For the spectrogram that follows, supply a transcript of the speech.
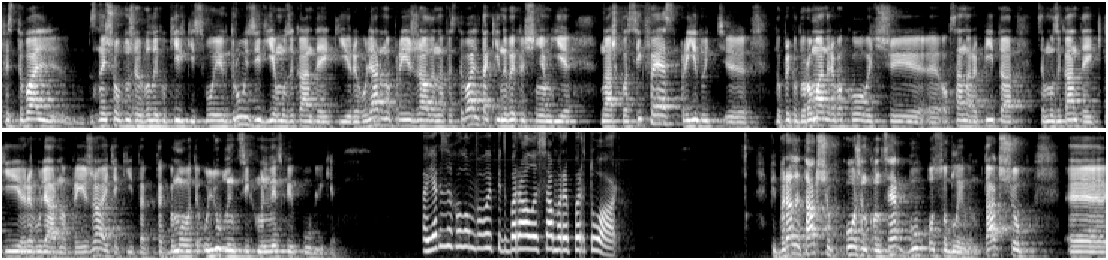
фестиваль знайшов дуже велику кількість своїх друзів. Є музиканти, які регулярно приїжджали на фестиваль, так і не виключенням є наш Classic Fest. Приїдуть, е, до прикладу, Роман Ривакович чи е, Оксана Рапіта. Це музиканти, які регулярно приїжджають, які так, так би мовити, улюбленці хмельницької публіки. А як загалом ви підбирали саме репертуар? Підбирали так, щоб кожен концерт був особливим, так щоб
